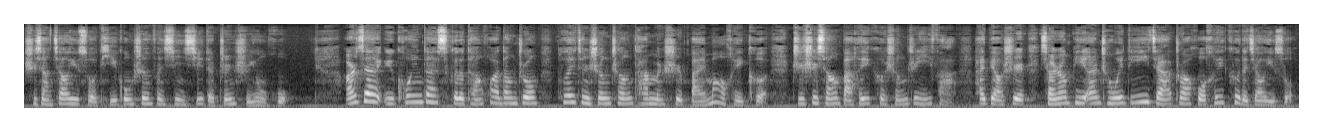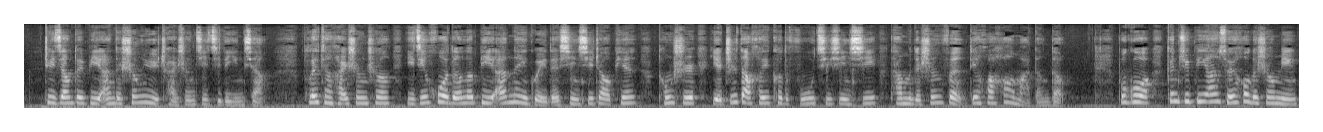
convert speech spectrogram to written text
是向交易所提供身份信息的真实用户。而在与 CoinDesk 的谈话当中，Platon 声称他们是白帽黑客，只是想把黑客绳之以法，还表示想让币安成为第一家抓获黑客的交易所，这将对币安的声誉产生积极的影响。Platon 还声称已经获得了币安内鬼的信息照片，同时也知道黑客的服务器信息、他们的身份、电话号码等等。不过，根据币安随后的声明，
